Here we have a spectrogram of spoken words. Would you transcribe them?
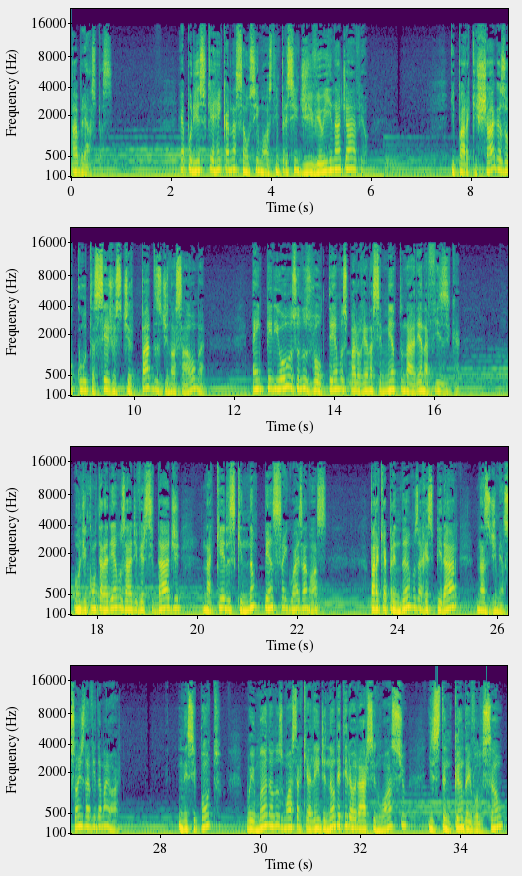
abre aspas. É por isso que a reencarnação se mostra imprescindível e inadiável e para que chagas ocultas sejam extirpadas de nossa alma, é imperioso nos voltemos para o renascimento na arena física, onde encontraremos a adversidade naqueles que não pensam iguais a nós, para que aprendamos a respirar nas dimensões da vida maior. Nesse ponto, o Emmanuel nos mostra que, além de não deteriorar-se no ócio, estancando a evolução,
